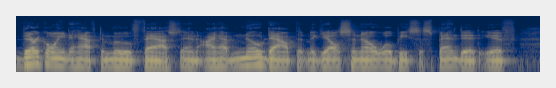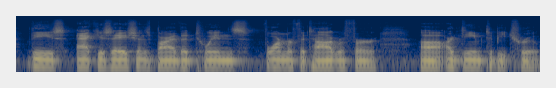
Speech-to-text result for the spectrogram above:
they're going to have to move fast. And I have no doubt that Miguel Sano will be suspended if these accusations by the twins' former photographer uh, are deemed to be true.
